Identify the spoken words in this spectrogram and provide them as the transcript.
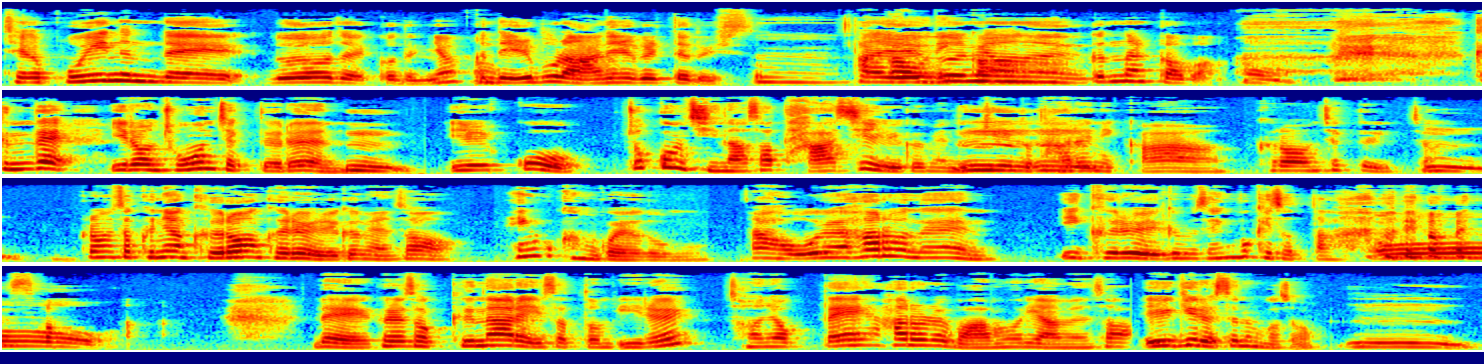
제가 보이는데 놓여져 있거든요. 근데 일부러 안 읽을 때도 있어. 음, 다. 읽으면은 끝날까봐. 어. 근데 이런 좋은 책들은 음. 읽고 조금 지나서 다시 읽으면 느낌이 음, 또 음. 다르니까 그런 책들 있죠. 음. 그러면서 그냥 그런 글을 읽으면서 행복한 거예요, 너무. 아, 오늘 하루는 이 글을 읽으면서 행복해졌다. 오. 네, 그래서 그날에 있었던 일을 저녁 때 하루를 마무리하면서 일기를 쓰는 거죠. 음.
